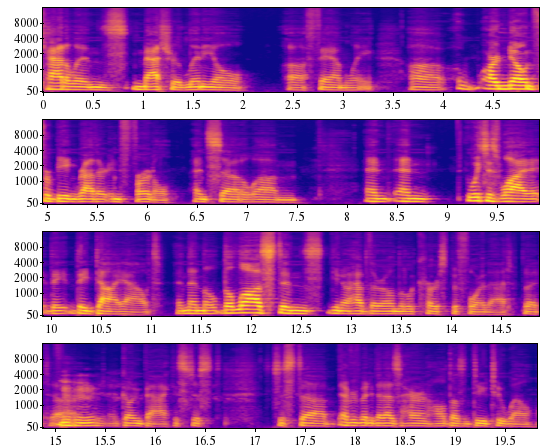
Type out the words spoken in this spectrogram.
Catelyn's matrilineal uh, family, uh, are known for being rather infertile, and so um, and and which is why they, they, die out. And then the the Lothstons, you know, have their own little curse before that. But uh, mm-hmm. you know, going back, it's just it's just uh, everybody that has a Harrenhal doesn't do too well.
